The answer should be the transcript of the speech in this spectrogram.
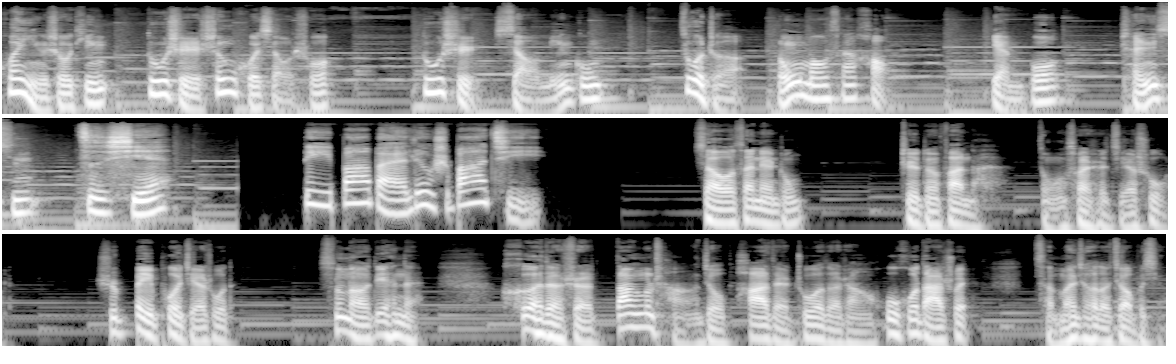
欢迎收听都市生活小说《都市小民工》，作者龙猫三号，演播陈鑫、子邪，第八百六十八集。下午三点钟，这顿饭呢总算是结束了，是被迫结束的。孙老爹呢，喝的是当场就趴在桌子上呼呼大睡，怎么叫都叫不醒。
